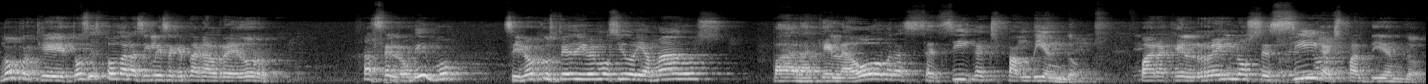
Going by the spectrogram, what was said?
No, porque entonces todas las iglesias que están alrededor hacen lo mismo, sino que usted y yo hemos sido llamados para que la obra se siga expandiendo, para que el reino se siga expandiendo.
